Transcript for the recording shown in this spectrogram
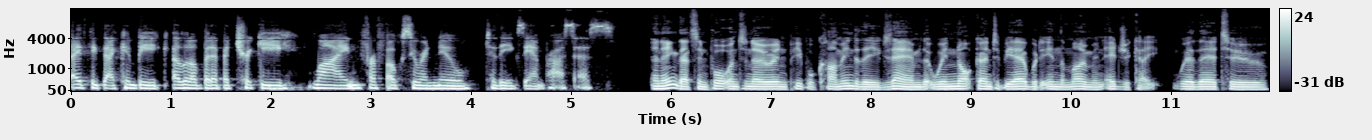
I think that can be a little bit of a tricky line for folks who are new to the exam process. And I think that's important to know when people come into the exam that we're not going to be able to, in the moment, educate. We're there to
